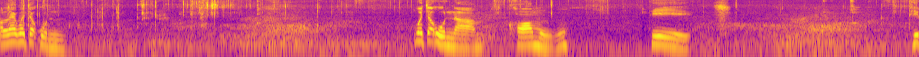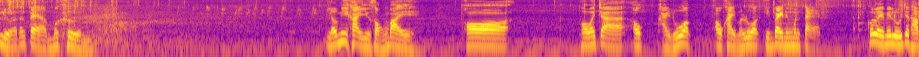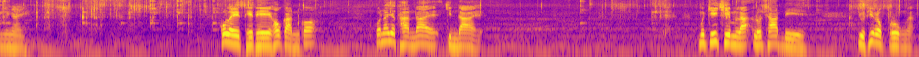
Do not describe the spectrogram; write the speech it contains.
ตอนแรกว่าจะอุ่น ว่าจะอุ่นอคอหมูที่ ที่เหลือตั้งแต่เมื่อคืน แล้วมีไข่อยู่สองใบ พอ พอว่าจะเอาไข่ลวก เอาไข่มาลวกอีกใบหนึ่งมันแตก ก็เลยไม่รู้จะทำยังไง ก็เลยเทๆเข้ากันก็ ก็น่าจะทานได้กินได้ เมื่อกี้ชิมละรสชาติดี อยู่ที่เราปรุงอะ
